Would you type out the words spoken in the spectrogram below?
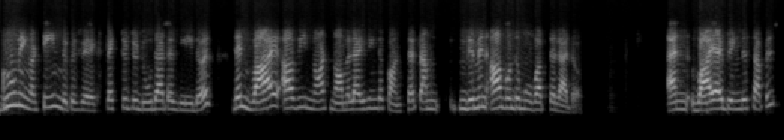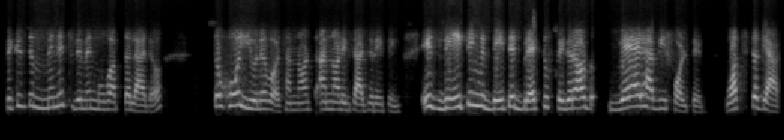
grooming a team because we're expected to do that as leaders, then why are we not normalizing the concept? Women are going to move up the ladder. And why I bring this up is because the minute women move up the ladder, the whole universe, I'm not, I'm not exaggerating, is waiting with bated breath to figure out where have we faulted? What's the gap?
